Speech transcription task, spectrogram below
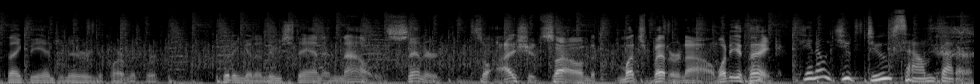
thank the engineering department for putting in a new stand, and now it's centered. So I should sound much better now. What do you think? You know, you do sound better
